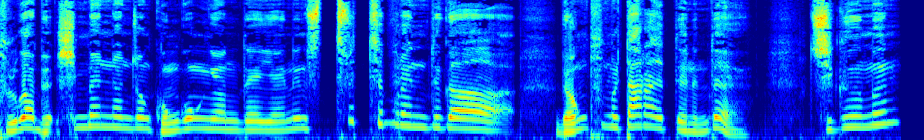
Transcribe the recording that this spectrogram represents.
불과 몇, 십몇 년 전 00년대에는 street 브랜드가 명품을 따라했다는데 지금은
